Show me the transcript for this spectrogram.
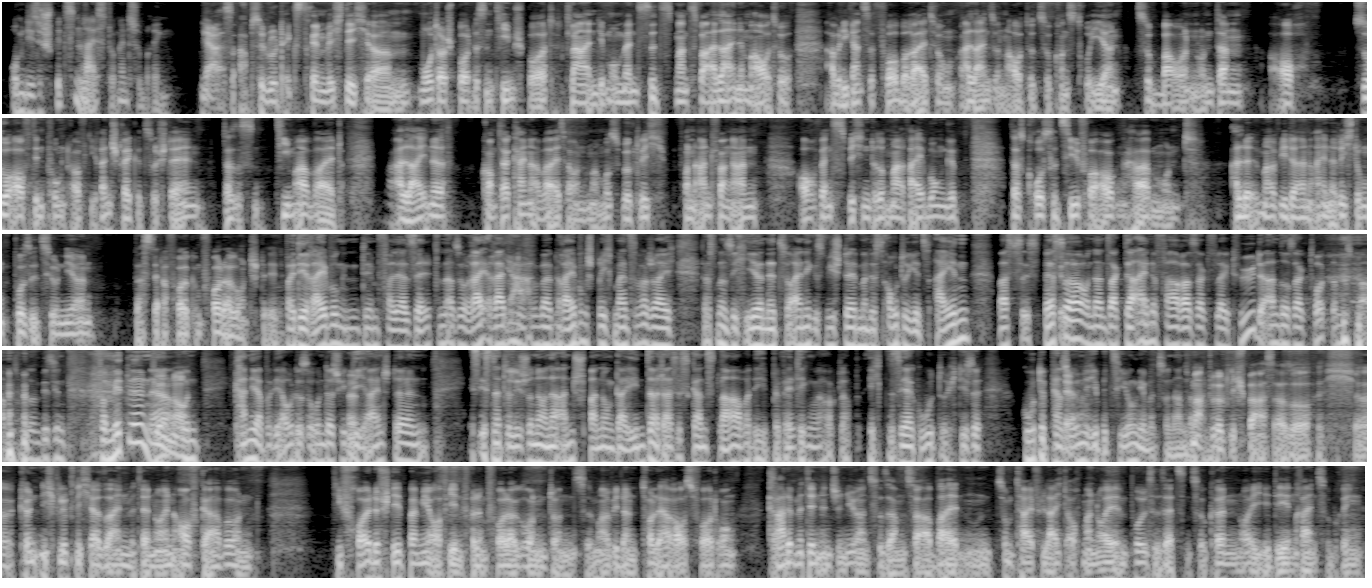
um diese Spitzenleistungen zu bringen? Ja, ist absolut extrem wichtig. Ähm, Motorsport ist ein Teamsport. Klar, in dem Moment sitzt man zwar allein im Auto, aber die ganze Vorbereitung, allein so ein Auto zu konstruieren, zu bauen und dann auch so auf den Punkt auf die Rennstrecke zu stellen, das ist Teamarbeit alleine kommt da keiner weiter und man muss wirklich von Anfang an, auch wenn es zwischendrin mal Reibungen gibt, das große Ziel vor Augen haben und alle immer wieder in eine Richtung positionieren dass der Erfolg im Vordergrund steht. Bei die Reibung in dem Fall ja selten. Also Reibung, ja. man Reibung spricht, meinst du wahrscheinlich, dass man sich eher nicht so einig ist, wie stellt man das Auto jetzt ein, was ist besser? Genau. Und dann sagt der eine Fahrer sagt vielleicht Hü, der andere sagt Hot, da muss man so ein bisschen vermitteln. Genau. Ja, und kann ja aber die Autos so unterschiedlich ja. einstellen. Es ist natürlich schon noch eine Anspannung dahinter, das ist ganz klar, aber die bewältigen wir auch, glaube ich, echt sehr gut durch diese gute persönliche ja. Beziehung, die wir zueinander. Es macht wirklich Spaß. Also ich äh, könnte nicht glücklicher sein mit der neuen Aufgabe und die Freude steht bei mir auf jeden Fall im Vordergrund und es ist immer wieder eine tolle Herausforderung, gerade mit den Ingenieuren zusammenzuarbeiten und zum Teil vielleicht auch mal neue Impulse setzen zu können, neue Ideen reinzubringen.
